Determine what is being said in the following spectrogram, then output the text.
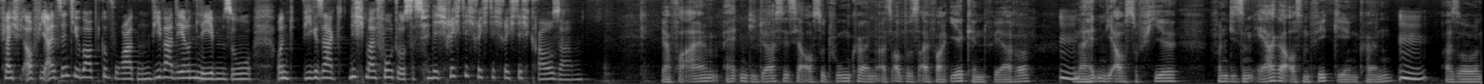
vielleicht auch, wie alt sind die überhaupt geworden, wie war deren Leben so? Und wie gesagt, nicht mal Fotos, das finde ich richtig, richtig, richtig grausam. Ja, vor allem hätten die Dursleys ja auch so tun können, als ob es einfach ihr Kind wäre. Und dann hätten die auch so viel von diesem Ärger aus dem Weg gehen können. Also,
